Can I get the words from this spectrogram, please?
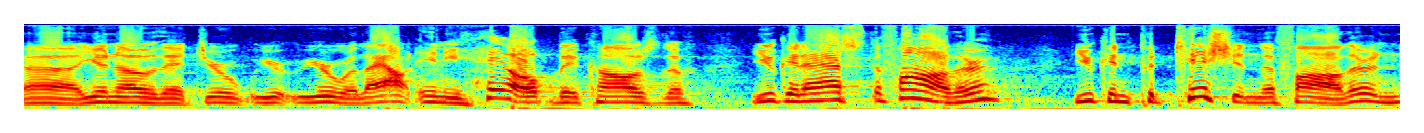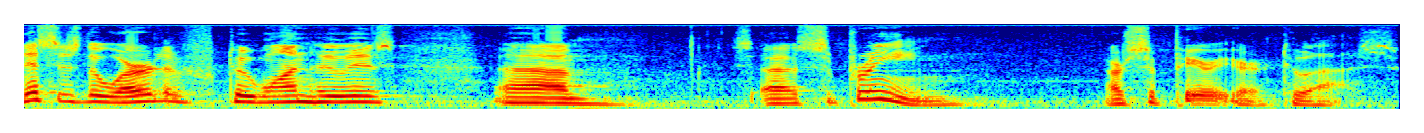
uh, you know, that you're, you're, you're without any help because the, you can ask the Father you can petition the Father, and this is the word of, to one who is um, uh, supreme or superior to us.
